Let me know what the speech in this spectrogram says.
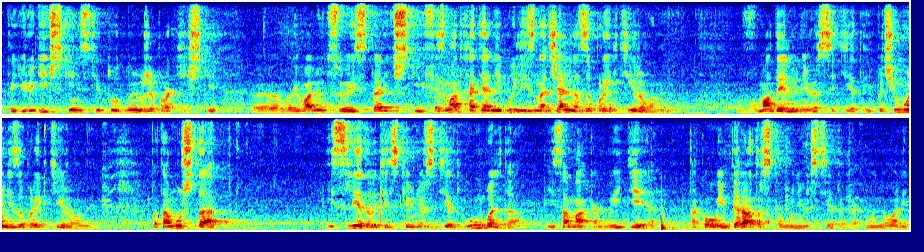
Это юридический институт, ну и уже практически э, в революцию исторический физмат, хотя они были изначально запроектированы в модель университета. И почему они запроектированы? Потому что исследовательский университет Гумбольда и сама как бы идея такого императорского университета, как мы говорим,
